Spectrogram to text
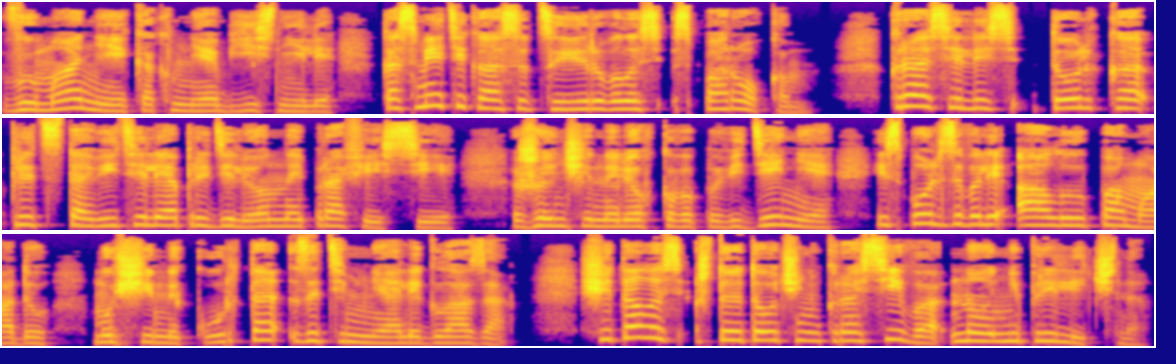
В Имании, как мне объяснили, косметика ассоциировалась с пороком. Красились только представители определенной профессии. Женщины легкого поведения использовали алую помаду, мужчины Курта затемняли глаза. Считалось, что это очень красиво, но неприлично.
